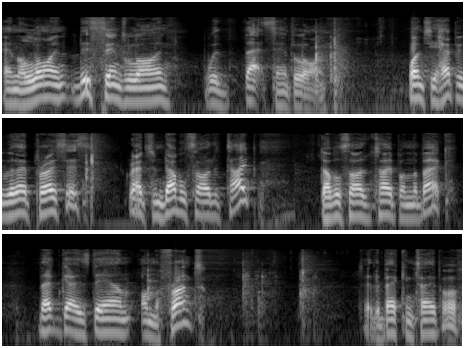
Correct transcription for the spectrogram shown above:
and align this centre line with that centre line. Once you're happy with that process, grab some double-sided tape, double-sided tape on the back, that goes down on the front. Take the backing tape off.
